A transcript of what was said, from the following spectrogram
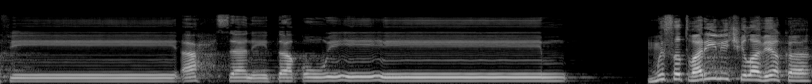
في احسن تقويم Мы сотворили человека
